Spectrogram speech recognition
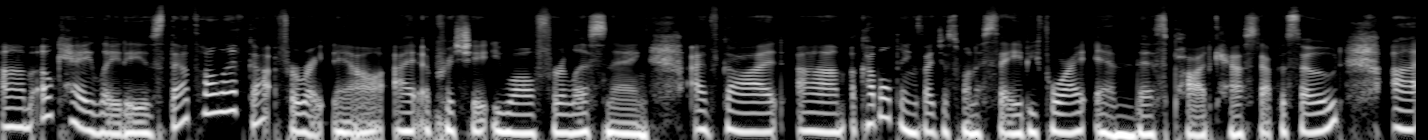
Um, okay, ladies, that's all I've got for right now. I appreciate you all for listening. I've got um, a couple things I just want to say before I end this podcast episode. Uh,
